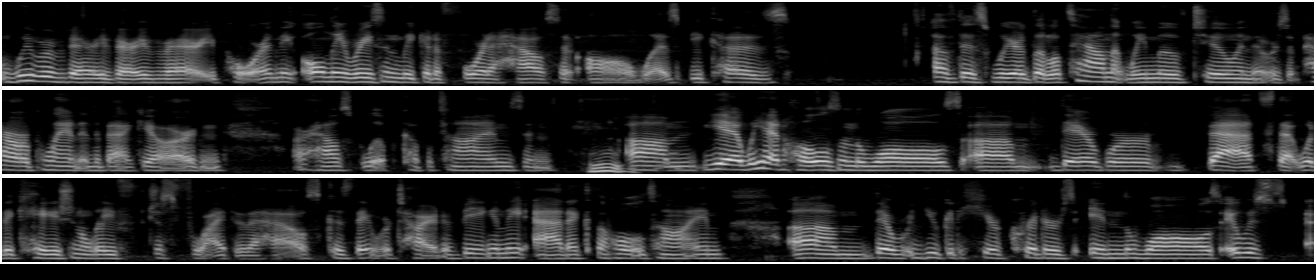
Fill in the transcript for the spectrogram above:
we were very, very, very poor. And the only reason we could afford a house at all was because of this weird little town that we moved to. And there was a power plant in the backyard. And our house blew up a couple times and um, yeah we had holes in the walls um, there were bats that would occasionally f- just fly through the house because they were tired of being in the attic the whole time. Um, there were you could hear critters in the walls. It was uh,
